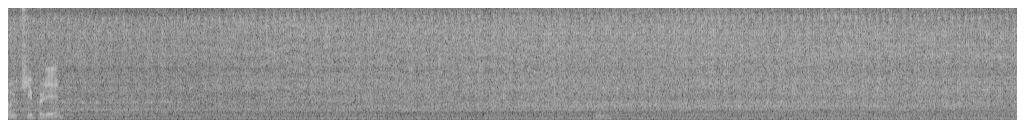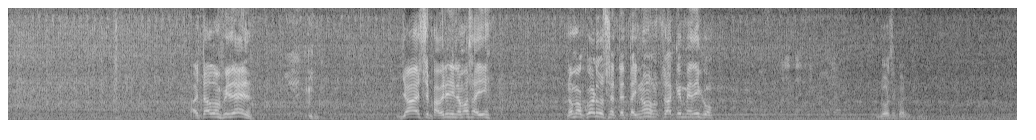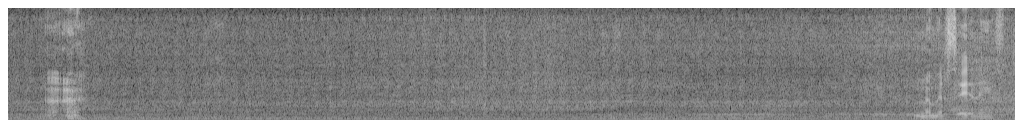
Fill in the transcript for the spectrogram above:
un chipre. Ahí está don Fidel. Ya ese abrir nomás ahí. No me acuerdo, 79, o sea, ¿qué me dijo? 12 Una Mercedes.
